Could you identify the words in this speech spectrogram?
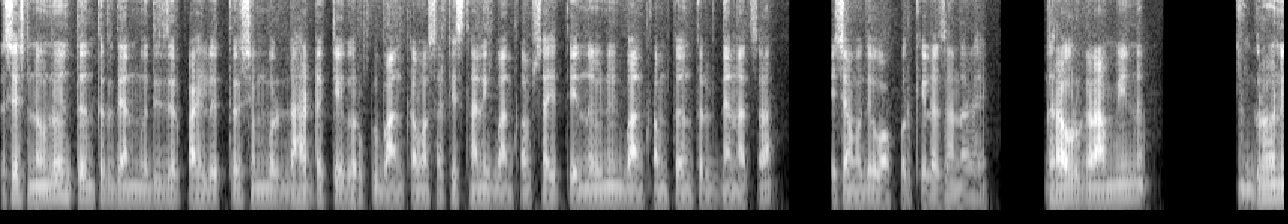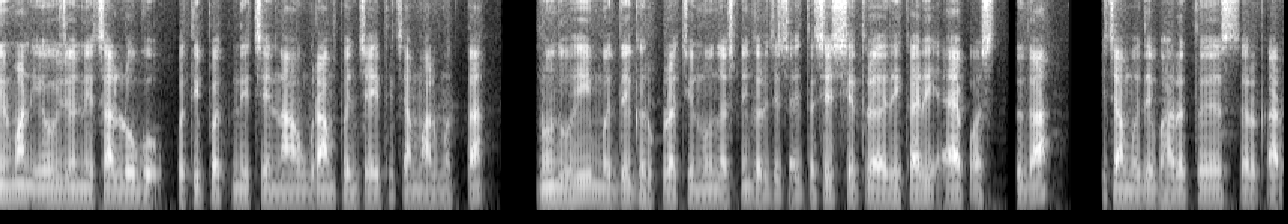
तसेच नवनवीन तंत्रज्ञानमध्ये जर पाहिलं तर शंभर दहा टक्के घरकुल बांधकामासाठी स्थानिक बांधकाम साहित्य नवनवीन बांधकाम तंत्रज्ञानाचा याच्यामध्ये वापर केला जाणार आहे. घरावर ग्रामीण गृहनिर्माण योजनेचा लोगो पती पत्नीचे नाव ग्रामपंचायतीच्या मालमत्ता नोंदवहीमध्ये घरकुलाची नोंद असणे गरजेचे आहे. तसेच क्षेत्र अधिकारी ॲप सुद्धा याच्यामध्ये भारत सरकार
